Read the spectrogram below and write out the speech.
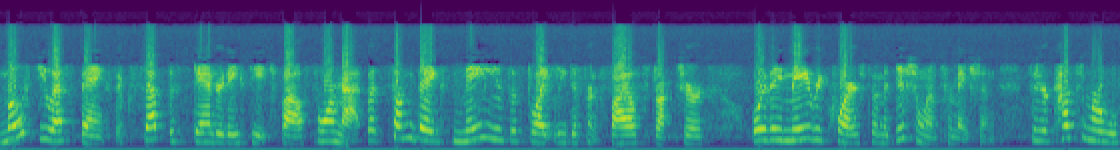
Most U.S. banks accept the standard ACH file format, but some banks may use a slightly different file structure or they may require some additional information. So your customer will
